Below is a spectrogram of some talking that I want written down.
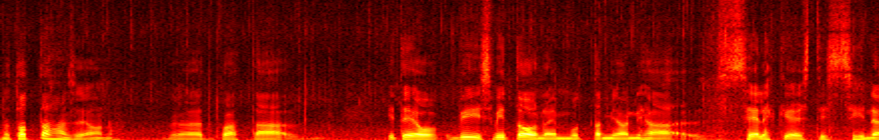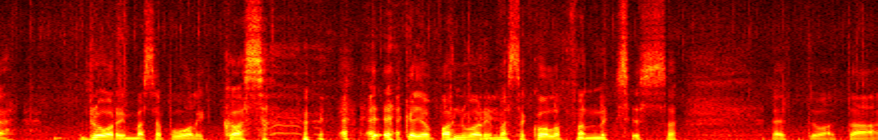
No tottahan se on. Tuota, itse on vitonen, mutta minä on ihan selkeästi siinä nuorimmassa puolikkaassa, ehkä jopa nuorimmassa kolmannesessa. Et tuota,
